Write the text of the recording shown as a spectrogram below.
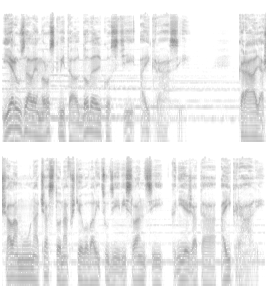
Jeruzalém rozkvital do veľkosti aj krásy. Kráľa Šalamúna často navštevovali cudzí vyslanci, kniežatá aj králi.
